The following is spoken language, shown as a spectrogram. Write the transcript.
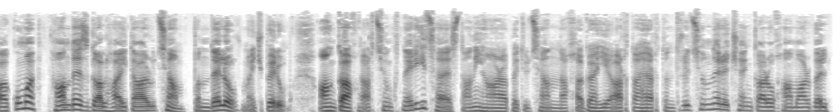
փակումը հանդես գալ հայտարարությամբ, պնդելով մեջբերում։ Անկախ արդյունքներից Հայաստանի Հանրապետության նախագահի արտահերտ ընտրությունները չեն կարող համարվել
